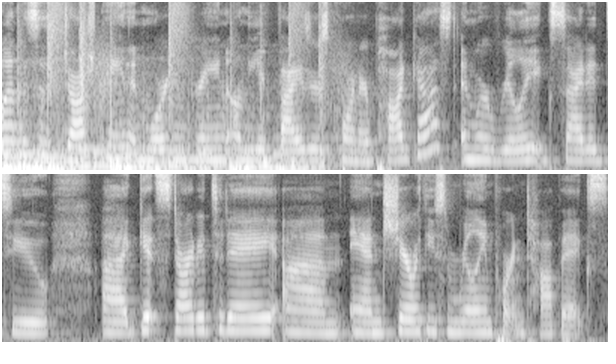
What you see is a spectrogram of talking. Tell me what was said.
Everyone, this is Josh Payne and Morgan Green on the Advisors Corner podcast, and we're really excited to uh, get started today um, and share with you some really important topics.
